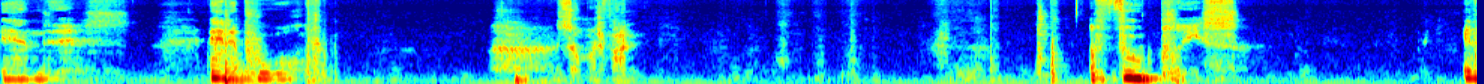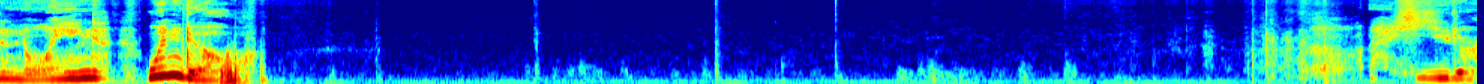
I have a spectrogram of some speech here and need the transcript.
And this. And a pool. So much fun. A food place. An annoying window. A heater.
